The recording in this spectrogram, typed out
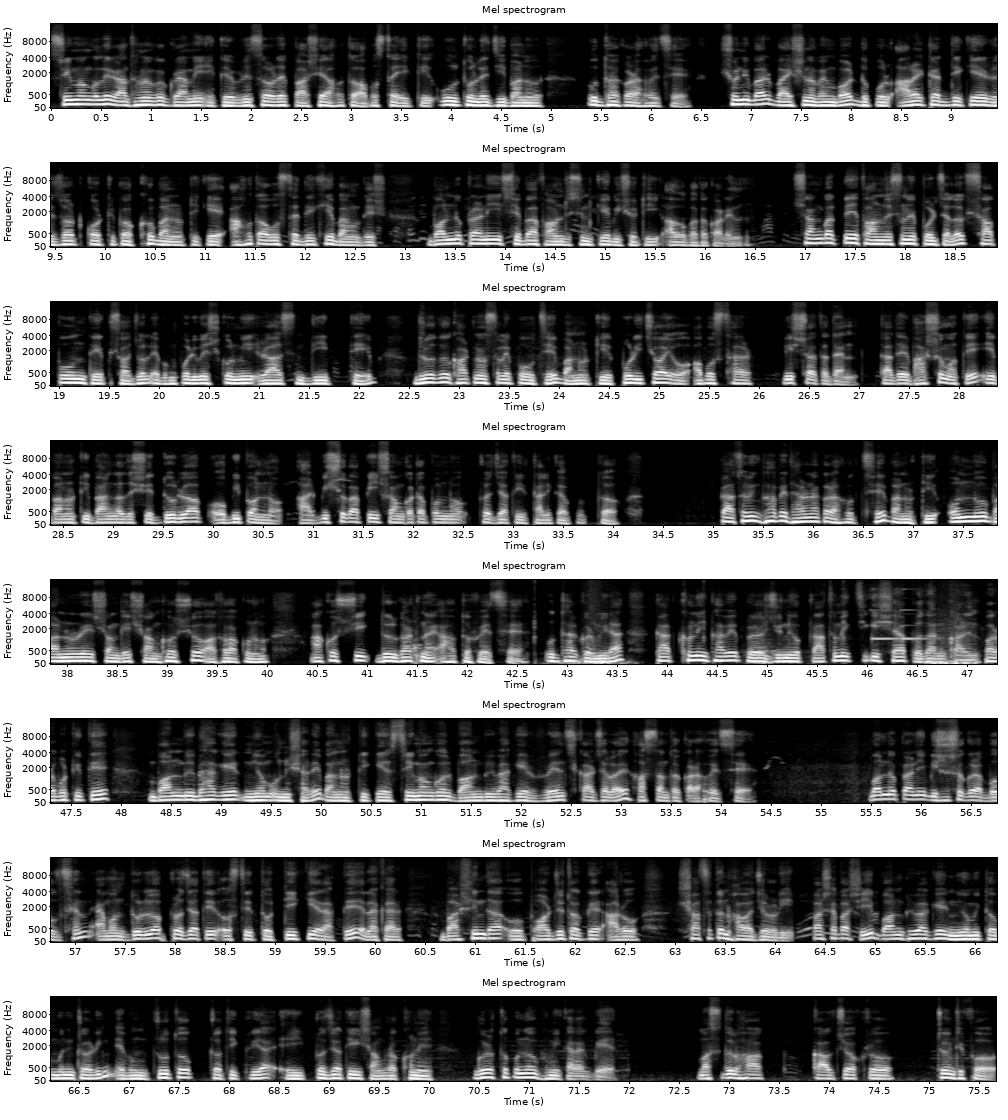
শ্রীমঙ্গলের রাধানগর গ্রামে একটি রিসোর্টের পাশে আহত অবস্থায় একটি উল্টোলে জীবাণুর উদ্ধার করা হয়েছে। শনিবার বাইশে নভেম্বর দুপুর আড়াইটার দিকে রিসোর্ট কর্তৃপক্ষ বানরটিকে আহত অবস্থায় দেখে বাংলাদেশ বন্যপ্রাণী সেবা ফাউন্ডেশনকে বিষয়টি অবগত করেন। সংবাদ পেয়ে ফাউন্ডেশনের পরিচালক স্বপন দেব সজল এবং পরিবেশকর্মী রাজদীপ দেব দ্রুত ঘটনাস্থলে পৌঁছে বানরটির পরিচয় ও অবস্থার নিশ্চয়তা দেন। তাদের ভাষ্যমতে, এই বানরটি বাংলাদেশের দুর্লভ ও বিপন্ন আর বিশ্বব্যাপী সংকটাপন্ন প্রজাতির তালিকাভুক্ত। প্রাথমিকভাবে ধারণা করা হচ্ছে, বানরটি অন্য বানরের সঙ্গে সংঘর্ষ অথবা কোনো আকস্মিক দুর্ঘটনায় আহত হয়েছে। উদ্ধারকর্মীরা তাৎক্ষণিকভাবে প্রয়োজনীয় প্রাথমিক চিকিৎসা প্রদান করেন। পরবর্তীতে বন বিভাগের নিয়ম অনুসারে বানরটিকে শ্রীমঙ্গল বন বিভাগের রেঞ্জ কার্যালয়ে হস্তান্তর করা হয়েছে। বন্যপ্রাণী বিশেষজ্ঞরা বলছেন, এমন দুর্লভ প্রজাতির অস্তিত্ব টিকিয়ে রাখতে এলাকার বাসিন্দা ও পর্যটকদের আরও সচেতন হওয়া জরুরি। পাশাপাশি বন বিভাগের নিয়মিত মনিটরিং এবং দ্রুত প্রতিক্রিয়া এই প্রজাতি সংরক্ষণে গুরুত্বপূর্ণ ভূমিকা রাখবে। Masudul Haque, Kalchakra twenty four.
